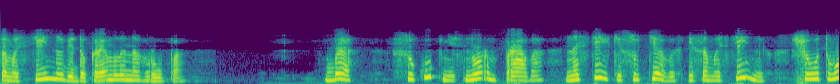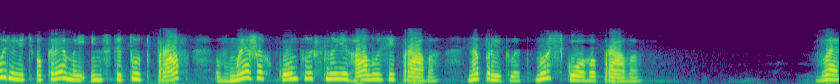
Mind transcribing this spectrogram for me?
самостійно відокремлена група. Б. Сукупність норм права настільки суттєвих і самостійних, що утворюють окремий інститут прав в межах комплексної галузі права, наприклад, морського права. В.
